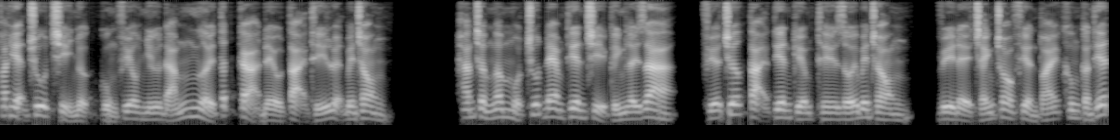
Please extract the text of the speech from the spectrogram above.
phát hiện chu chỉ nhược cùng phiêu như đám người tất cả đều tại thí luyện bên trong. Hắn trầm ngâm một chút đem thiên chỉ kính lấy ra, phía trước tại tiên kiếm thế giới bên trong, vì để tránh cho phiền toái không cần thiết,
